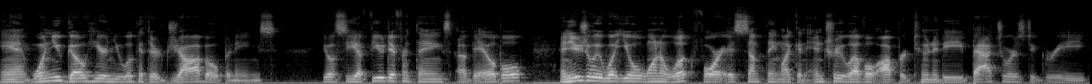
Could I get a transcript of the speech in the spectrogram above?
and when you go here and you look at their job openings, you'll see a few different things available. And usually what you'll want to look for is something like an entry level opportunity, bachelor's degree,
